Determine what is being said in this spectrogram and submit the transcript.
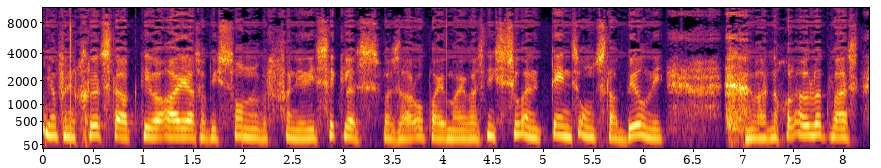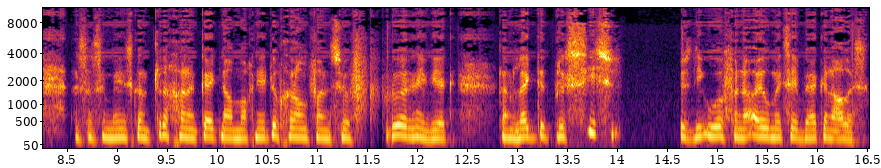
een van die grootste aktiewe areas op die son van hierdie siklus was daar op hy maar hy was nie so intens onstabiel nie. Wat nogal oulik was is as 'n mens kan teruggaan en kyk na 'n magnetogram van so vroeër in die week, dan lyk dit presies soos die oë van 'n uil met sy bek en alles.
